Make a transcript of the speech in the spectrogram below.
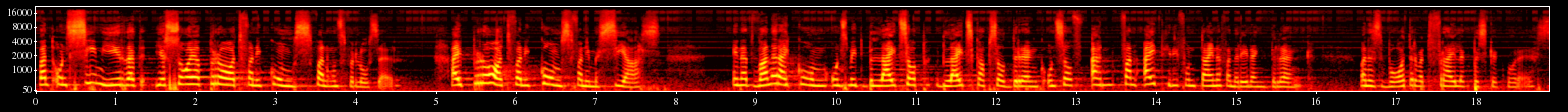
Want ons sien hier dat Jesaja praat van die koms van ons verlosser. Hy praat van die koms van die Messias. En dat wanneer hy kom, ons met blydskap blydskap sal drink. Ons sal aan vanuit hierdie fonteine van redding drink. Want is water wat vrylik beskikbaar is.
